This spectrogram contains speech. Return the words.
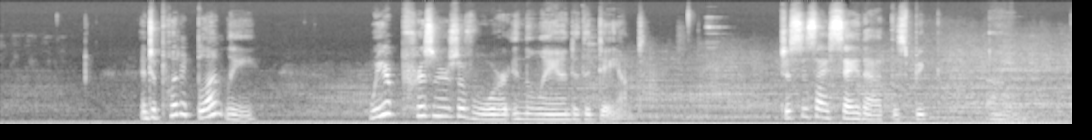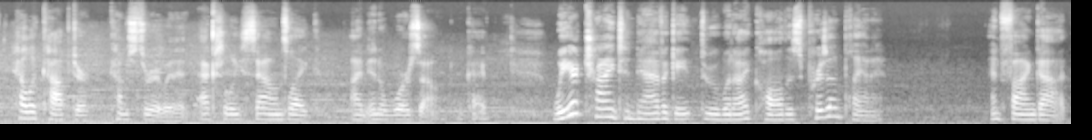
And to put it bluntly, we are prisoners of war in the land of the damned. Just as I say that, this big um, helicopter comes through and it actually sounds like I'm in a war zone, okay? We are trying to navigate through what I call this prison planet and find God,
